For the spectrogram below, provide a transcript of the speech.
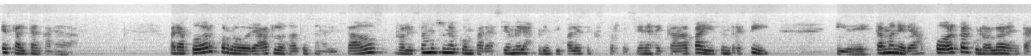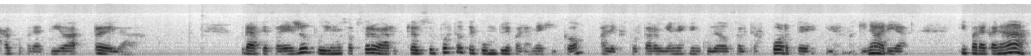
es alta en Canadá. Para poder corroborar los datos analizados, realizamos una comparación de las principales exportaciones de cada país entre sí y de esta manera poder calcular la ventaja cooperativa revelada. Gracias a ello pudimos observar que el supuesto se cumple para México al exportar bienes vinculados al transporte y las maquinarias, y para Canadá,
